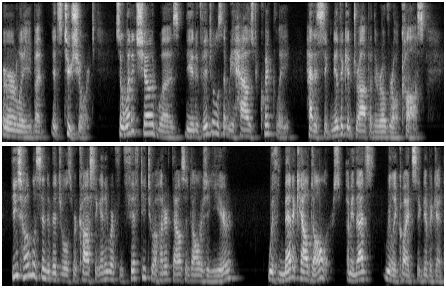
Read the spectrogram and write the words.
early, but it's too short. So what it showed was the individuals that we housed quickly had a significant drop in their overall costs. These homeless individuals were costing anywhere from fifty to hundred thousand dollars a year with Medi-Cal dollars. I mean, that's really quite significant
